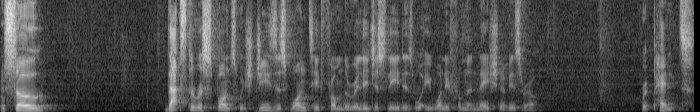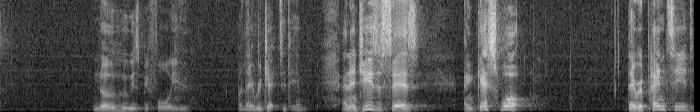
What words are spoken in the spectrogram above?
And so that's the response which Jesus wanted from the religious leaders, what he wanted from the nation of Israel. Repent. Know who is before you. But they rejected him. And then Jesus says, and guess what? They repented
